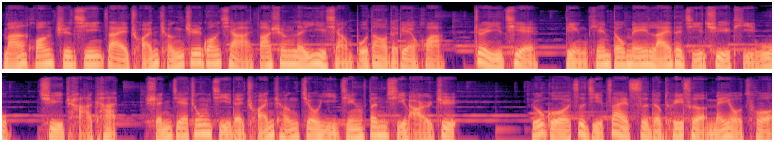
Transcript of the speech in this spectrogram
蛮荒之心在传承之光下发生了意想不到的变化。这一切，顶天都没来得及去体悟、去查看，神阶终极的传承就已经分析而至。如果自己再次的推测没有错。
